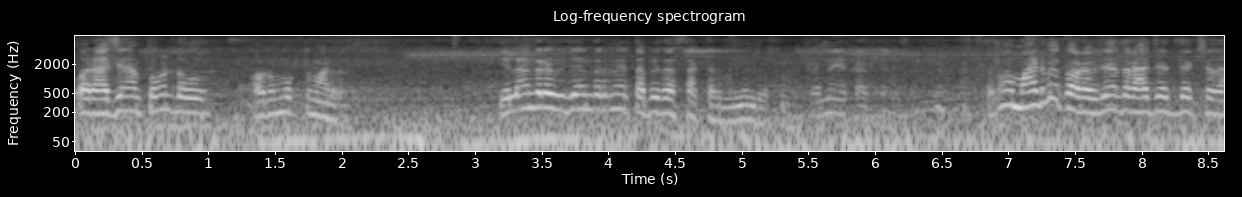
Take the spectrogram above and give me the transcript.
ಅವ್ರು ರಾಜೀನಾಮೆ ತಗೊಂಡು ಅವ್ರನ್ನ ಮುಕ್ತ ಮಾಡಿದ್ರು ಇಲ್ಲಾಂದ್ರೆ ವಿಜೇಂದ್ರನೇ ತಪ್ಪಿದಾಸ್ತಾರೆ ಆಗ್ತಾರೆ ಮುಂದಿನ ದಿವಸ. ಕ್ರಮ ಮಾಡ್ಬೇಕು ಅವ್ರ ವಿಜೇಂದ್ರ ರಾಜ್ಯಾಧ್ಯಕ್ಷದ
